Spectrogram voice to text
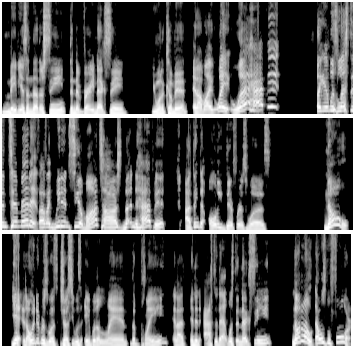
Maybe it's another scene. Then the very next scene, you want to come in? And I'm like, wait, what happened? Like it was less than 10 minutes. I was like, we didn't see a montage. Nothing happened. I think the only difference was no. Yeah, the only difference was Jesse was able to land the plane. And I and then after that, what's the next scene? No, no, no. That was before.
